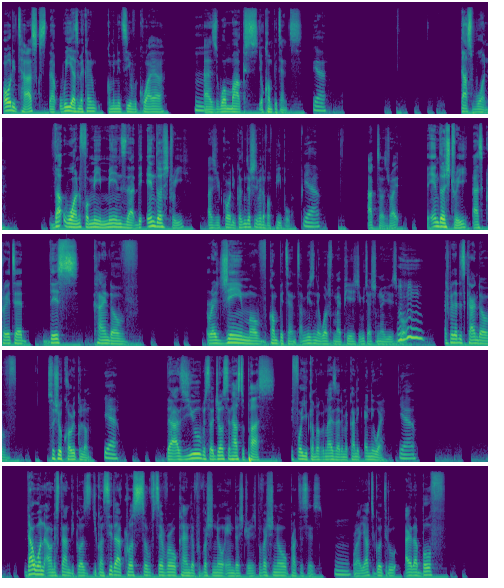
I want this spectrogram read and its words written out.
all the tasks that we as mechanic community require mm, as what marks your competence. yeah. That's one. That one for me means that the industry, as you called it, because industry is made up of people, Yeah. actors, right? The industry has created this kind of regime of competence. I'm using a word from my PhD, which I should not use, but Mhm. has created this kind of social curriculum Yeah. that as you, Mr. Johnson, has to pass before you can recognize that a mechanic anywhere. Yeah. That one I understand because you consider across so- several kinds of professional industries, professional practices, Mm, right? You have to go through either both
